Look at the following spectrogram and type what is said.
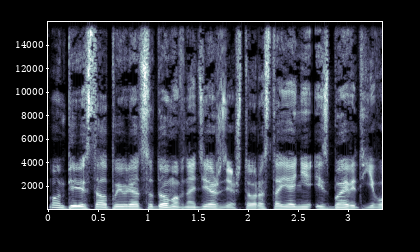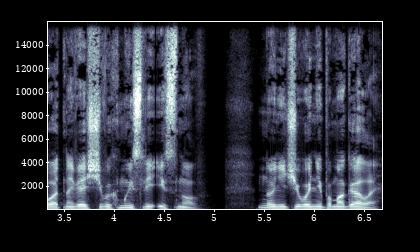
Он перестал появляться дома в надежде, что расстояние избавит его от навязчивых мыслей и снов. Но ничего не помогало.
